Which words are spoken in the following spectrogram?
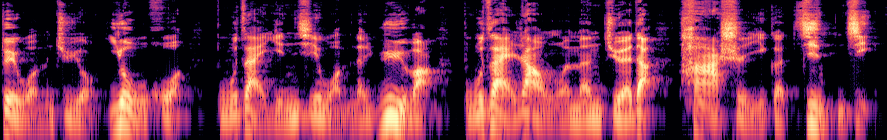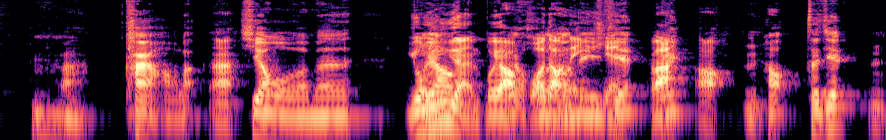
对我们具有诱惑，不再引起我们的欲望，不再让我们觉得它是一个禁忌嗯啊，太好了，啊。希望我们永远不要活到那一天，是吧哎？好，嗯。好，再见。嗯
